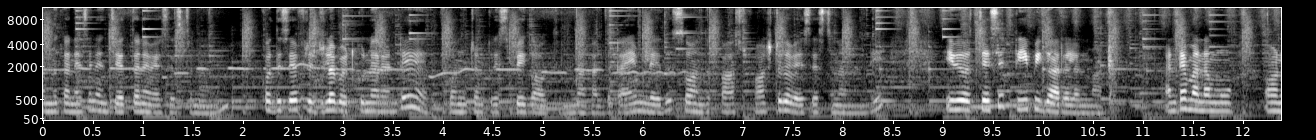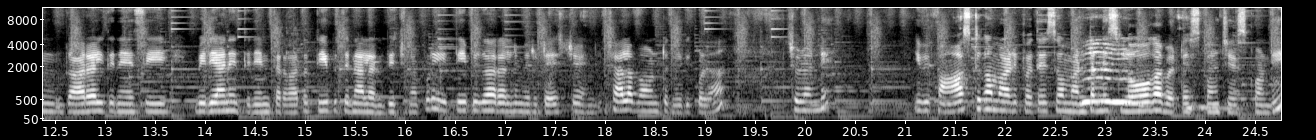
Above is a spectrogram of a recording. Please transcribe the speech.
అందుకనేసి నేను చేత్తోనే వేసేస్తున్నాను. కొద్దిసేపు ఫ్రిడ్జ్లో పెట్టుకున్నారంటే కొంచెం క్రిస్పీగా అవుతుంది. నాకు అంత టైం లేదు. సో అంత ఫాస్ట్ ఫాస్ట్గా వేసేస్తున్నానండి. ఇవి వచ్చేసి తీపి గారెలు అనమాట అంటే మనము గారెలు తినేసి బిర్యానీ తినిన తర్వాత తీపి తినాలనిపించినప్పుడు ఈ తీపి గారెల్ని మీరు టేస్ట్ చేయండి. చాలా బాగుంటుంది ఇది కూడా. చూడండి. ఇవి ఫాస్ట్గా మాడిపోతే సో మంటని స్లోగా పెట్టేసుకొని చేసుకోండి.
